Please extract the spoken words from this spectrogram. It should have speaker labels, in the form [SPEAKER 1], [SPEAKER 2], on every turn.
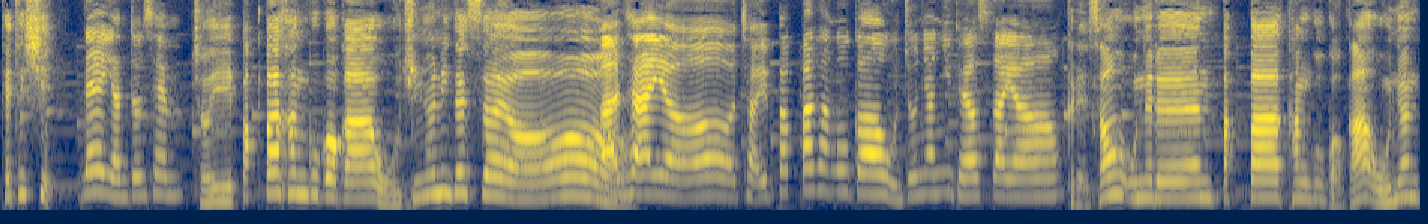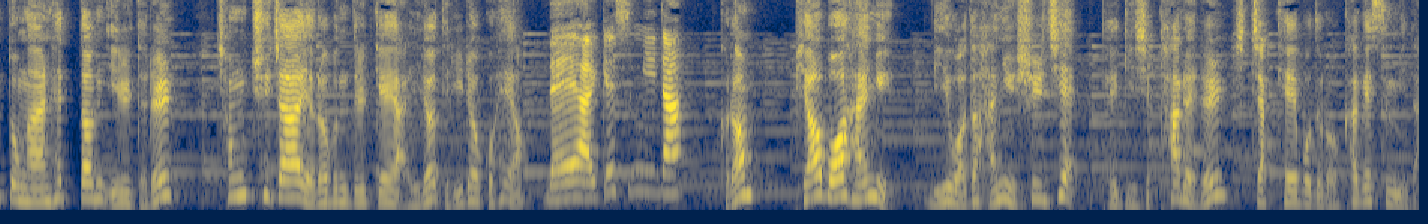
[SPEAKER 1] 태태 씨.
[SPEAKER 2] 네, 연돈 쌤.
[SPEAKER 1] 저희 빡빡 한국어가 5주년이 됐어요.
[SPEAKER 2] 맞아요. 저희 빡빡 한국어 5주년이 되었어요.
[SPEAKER 1] 그래서 오늘은 빡빡 한국어가 5년 동안 했던 일들을 청취자 여러분들께 알려드리려고 해요.
[SPEAKER 2] 네, 알겠습니다.
[SPEAKER 1] 그럼 벼보 한유, 니워더 한유 실제 128회를 시작해 보도록 하겠습니다.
